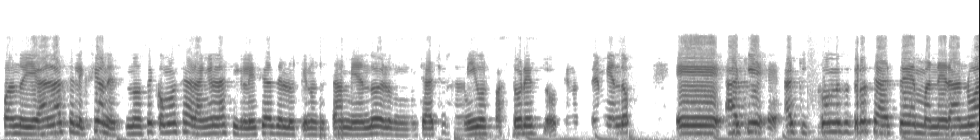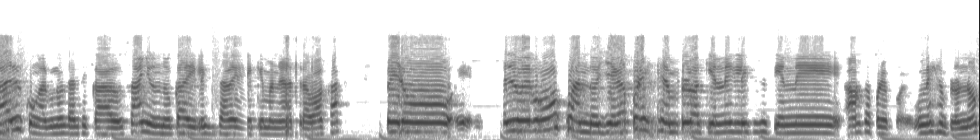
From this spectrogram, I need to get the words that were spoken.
cuando llegan las elecciones. No sé cómo se harán en las iglesias de los que nos están viendo, de los muchachos, amigos, pastores, los que nos estén viendo. Eh, aquí, aquí con nosotros se hace de manera anual, con algunos se hace cada dos años, no cada iglesia sabe de qué manera trabaja, pero eh, luego cuando llega, por ejemplo, aquí en la iglesia se tiene, vamos a poner un ejemplo, ¿no?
